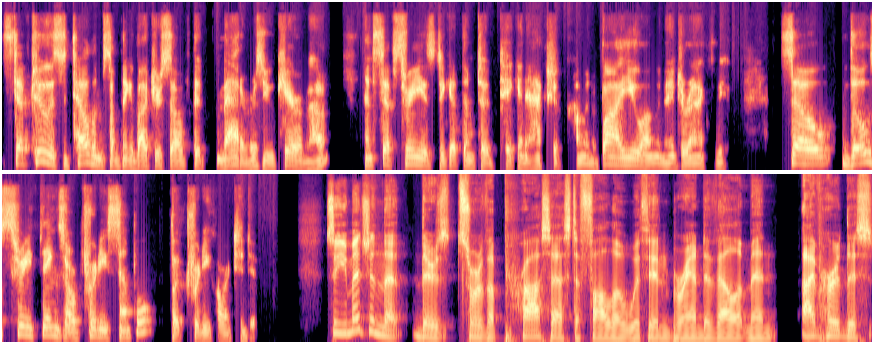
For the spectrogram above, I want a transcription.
Step two is to tell them something about yourself that matters, you care about. And step three is to get them to take an action. I'm going to buy you. I'm going to interact with you. So those three things are pretty simple, but pretty hard to do. So you mentioned that there's sort of a process to follow within brand development. I've heard this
